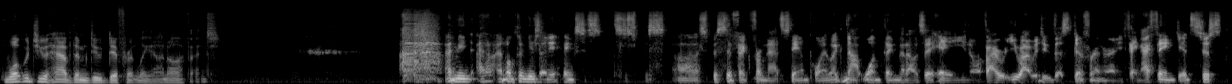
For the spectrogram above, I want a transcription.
what would you have them do differently on offense? I mean, I don't, think there's anything uh, specific from that standpoint. Like, not one thing that I would say, hey, you know, if I were you, I would do this different or anything. I think it's just,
